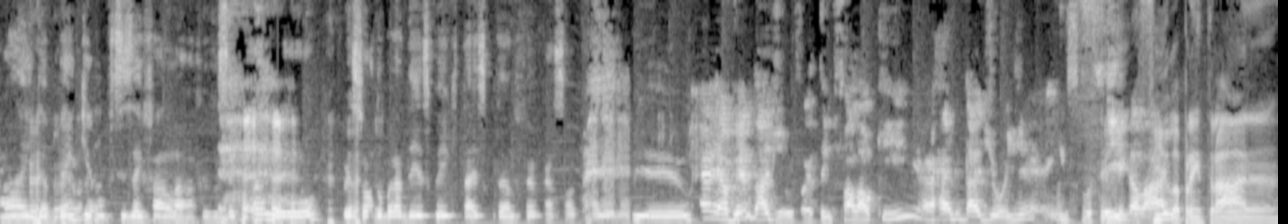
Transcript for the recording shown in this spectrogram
Ah, ainda bem que eu não precisei falar. Foi você que falou. O pessoal do Bradesco aí que tá escutando foi o Cassol que falou, não fui eu. É, é a verdade. Eu tenho que falar o que a realidade hoje é isso. Você Fi- chega lá, Fila pra entrar, né?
